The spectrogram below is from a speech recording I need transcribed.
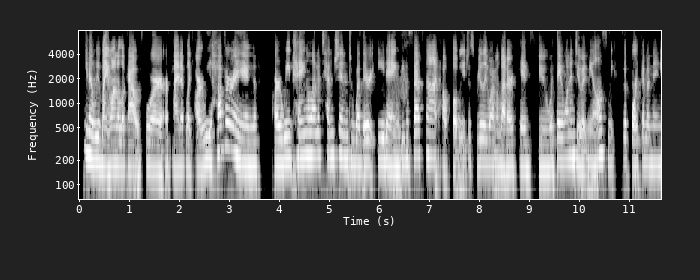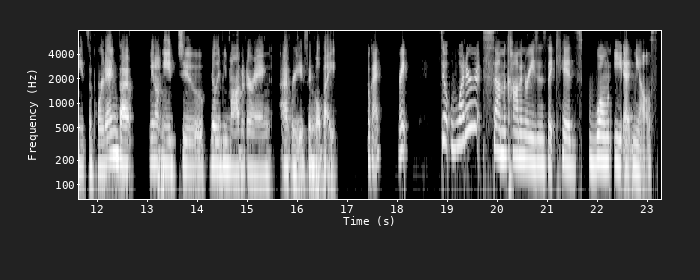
you know, we might want to look out for are kind of like, are we hovering? Are we paying a lot of attention to what they're eating? Because that's not helpful. We just really want to let our kids do what they want to do at meals. We can support them when they need supporting, but we don't need to really be monitoring every single bite. Okay, great. So, what are some common reasons that kids won't eat at meals?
